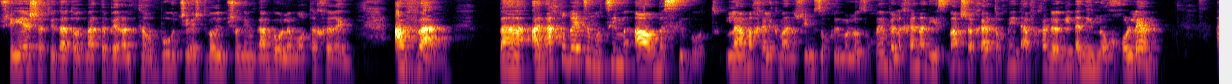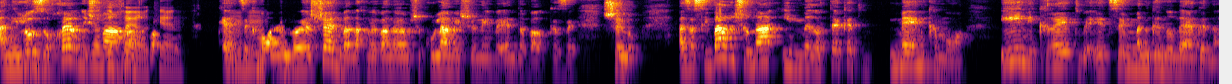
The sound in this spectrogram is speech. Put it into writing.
שיש, את יודעת, עוד מעט נדבר על תרבות, שיש דברים שונים גם בעולמות אחרים. אבל, אנחנו בעצם מוצאים ארבע סיבות, למה חלק מהאנשים זוכרים או לא זוכרים, ולכן אני אשמח שאחרי התוכנית אף אחד לא יגיד, אני לא חולם. אני לא זוכר, נשמע לא זוכר, משהו. כן. כן, mm-hmm. זה כמו אני לא ישן, ואנחנו הבנו היום שכולם ישנים ואין דבר כזה שלא. אז הסיבה הראשונה היא מרתקת מאין כמוה. היא נקראת בעצם מנגנוני הגנה.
